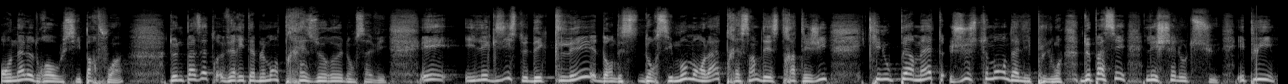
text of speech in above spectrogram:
on a le droit aussi parfois de ne pas être véritablement très heureux dans sa vie. Et il existe des clés dans, dans ces moments-là, très simples, des stratégies qui nous permettent justement d'aller plus loin, de passer l'échelle au-dessus. Et puis,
